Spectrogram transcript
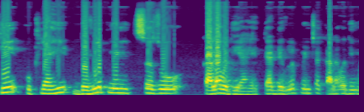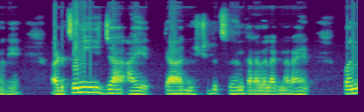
की कुठल्याही डेव्हलपमेंटचा जो कालावधी आहे त्या डेव्हलपमेंटच्या कालावधीमध्ये अडचणी ज्या आहेत त्या निश्चितच सहन कराव्या लागणार आहेत. पण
